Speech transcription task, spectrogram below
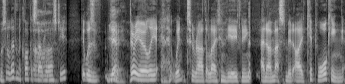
was it 11 o'clock it started uh, last year? It was very, very early and it went to rather late in the evening. and I must admit, I kept walking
